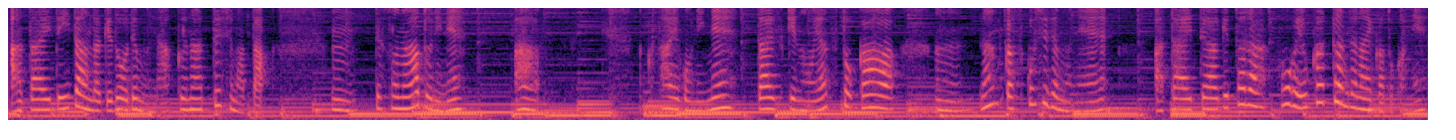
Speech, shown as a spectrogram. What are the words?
与えていたんだけどでもなくなってしまった。うん、でその後にねあなんか最後にね大好きなおやつとか、うん、なんか少しでもね与えてあげたら方が良かったんじゃないかとかね。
